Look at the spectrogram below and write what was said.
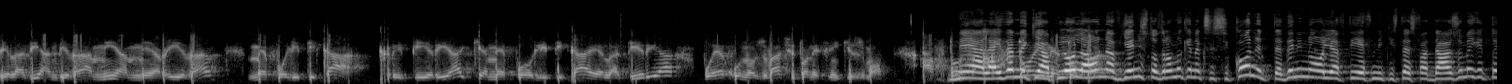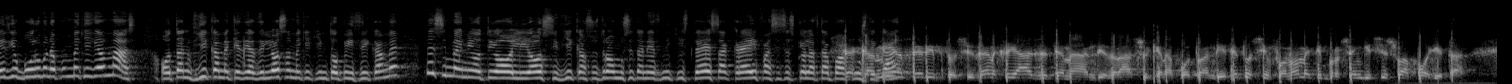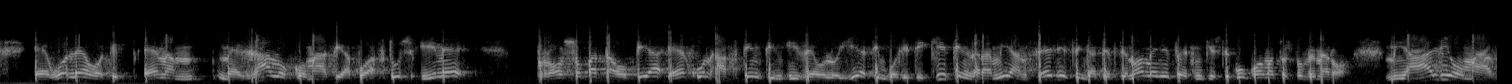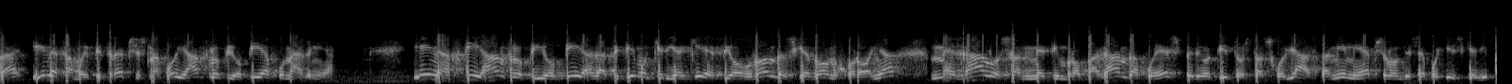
Δηλαδή αντιδρά μία μερίδα με πολιτικά κριτήρια και με πολιτικά ελαττήρια που έχουν ως βάση τον εθνικισμό. Αυτός, ναι, αλλά είδαμε και απλό λαό να βγαίνει στον δρόμο και να ξεσηκώνεται. Δεν είναι όλοι αυτοί οι εθνικιστές, φαντάζομαι, γιατί το ίδιο μπορούμε να πούμε και για μας. Όταν βγήκαμε και διαδηλώσαμε και κινητοποιηθήκαμε, δεν σημαίνει ότι όλοι όσοι βγήκαν στους δρόμους ήταν εθνικιστές, ακραίοι, φασίστες και όλα αυτά που Σε ακούστηκαν. Σε καμία περίπτωση. Δεν χρειάζεται να αντιδράσω και να πω το αντίθετο. Συμφωνώ με την προσέγγιση σου απόλυτα. Εγώ λέω ότι ένα μεγάλο κομμάτι από αυτούς είναι πρόσωπα τα οποία έχουν αυτήν την ιδεολογία, την πολιτική, την γραμμή αν θέλεις, την κατευθυνόμενη του Εθνικιστικού Κόμματος του Βεμερό. Μια άλλη ομάδα είναι, θα μου επιτρέψεις να πω, οι άνθρωποι οι οποίοι έχουν άγνοια. Είναι αυτοί οι άνθρωποι οι οποίοι, αγαπητοί μου Κυριακή, επί 80 σχεδόν χρόνια μεγάλωσαν με την προπαγάνδα που έσπερε ο Τίτος στα σχολιά, στα ΜΜΕ της εποχής κλπ.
